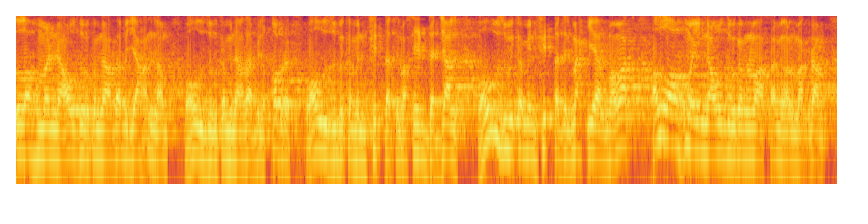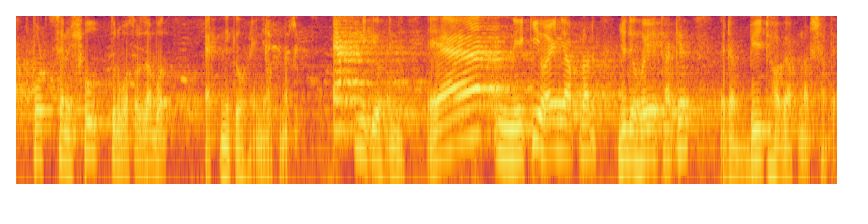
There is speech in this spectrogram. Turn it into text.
আল্লাহুম্মা ইন্নী আউযু বিকা মিন আযাবি জাহান্নাম ওয়া আউযু বিকা মিন আযাবিল কবর ওয়া আউযু বিকা মিন ফিতনাতিল মাসিহিদ দাজ্জাল ওয়া আউযু বিকা মিন ফিতনাতিল মাহইয়া ওয়াল মামাত আল্লাহুম্মা ইন্নী আউযু বিকা মিনাল মাসামি ওয়াল মাগরাম পড়ছেন 70 বছর যাবত এক নেকি হয়নি আপনার এক নেকি হয়নি এক নেকি হয়নি আপনার যদি হয়ে থাকে এটা বিট হবে আপনার সাথে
